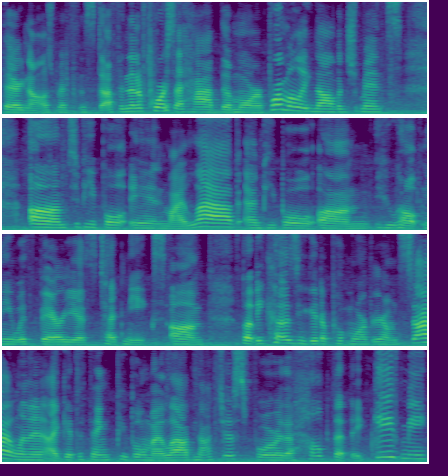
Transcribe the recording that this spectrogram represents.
their acknowledgments and stuff. And then of course I have the more formal acknowledgments um, to people in my lab and people um, who help me with various techniques. Um, but because you get to put more of your own style in it, I get to thank people in my lab, not just for the help that they gave me,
